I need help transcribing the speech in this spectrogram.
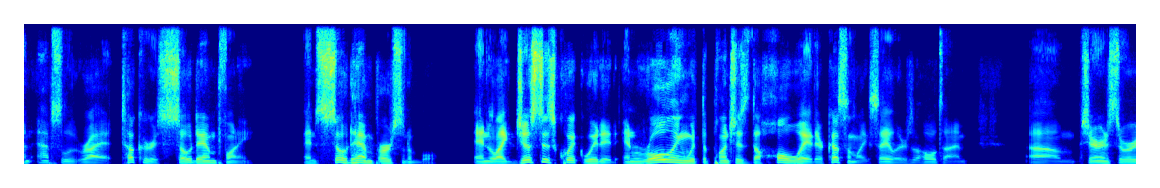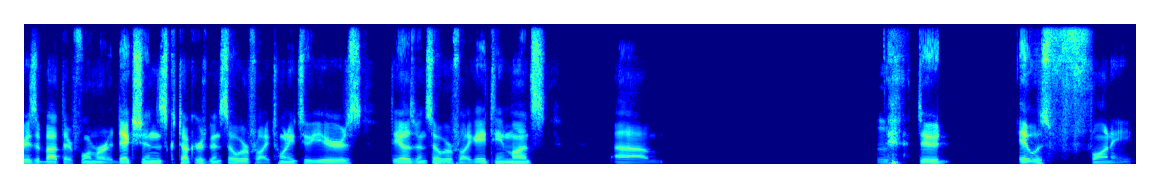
an absolute riot. Tucker is so damn funny and so damn personable and like just as quick-witted and rolling with the punches the whole way. They're cussing like sailors the whole time. Um sharing stories about their former addictions. Tucker's been sober for like 22 years. Theo's been sober for like 18 months. Um Mm. dude it was funny.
